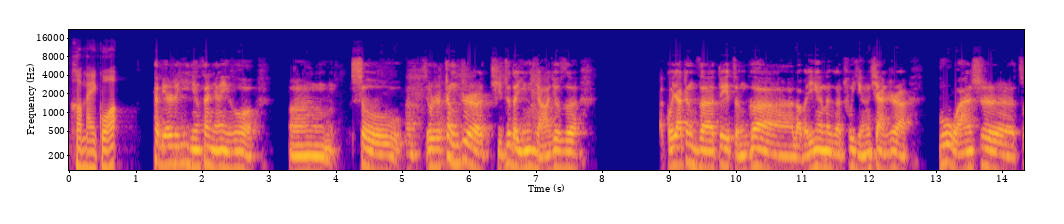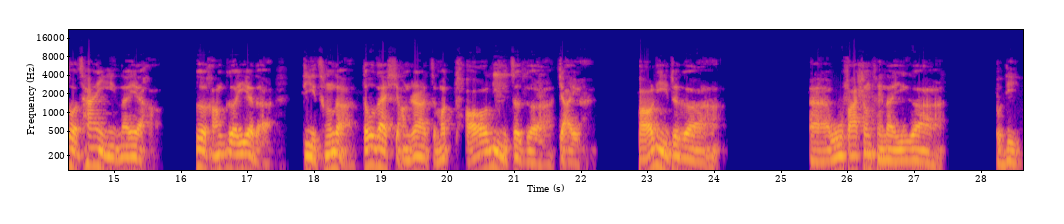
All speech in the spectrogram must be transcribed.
和美国。特别是疫情三年以后，嗯，受就是政治体制的影响，就是国家政策对整个老百姓那个出行限制，不管是做餐饮的也好，各行各业的底层的都在想着怎么逃离这个家园，逃离这个呃无法生存的一个土地。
